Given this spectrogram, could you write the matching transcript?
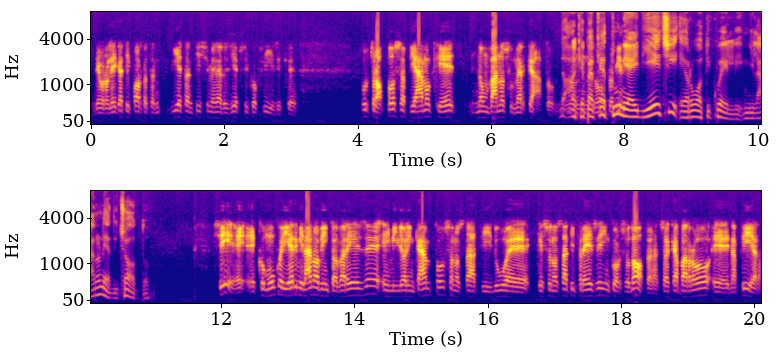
l'Eurolega ti porta tan- via tantissime energie psicofisiche. Purtroppo sappiamo che non vanno sul mercato. No, Non- anche perché tu ne hai 10 e ruoti quelli, Milano ne ha 18. Sì, e, e comunque ieri Milano ha vinto a Varese e i migliori in campo sono stati i due che sono stati presi in corso d'opera, cioè Cabarro e Napier.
